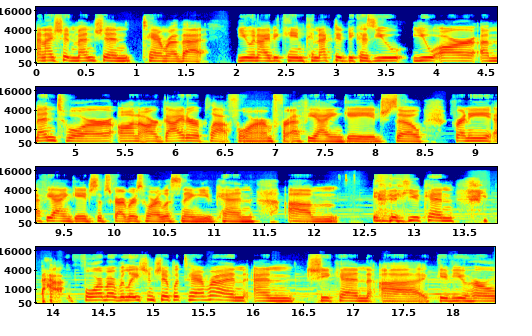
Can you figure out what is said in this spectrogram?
And I should mention, Tamara, that you and I became connected because you you are a mentor on our Guider platform for FEI Engage. So for any FEI Engage subscribers who are listening, you can um, you can ha- form a relationship with Tamara and and she can uh, give you her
